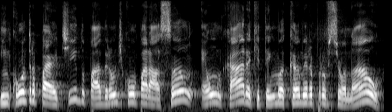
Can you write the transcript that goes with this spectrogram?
Em contrapartida, o padrão de comparação é um cara que tem uma câmera profissional,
